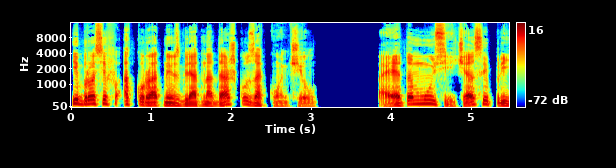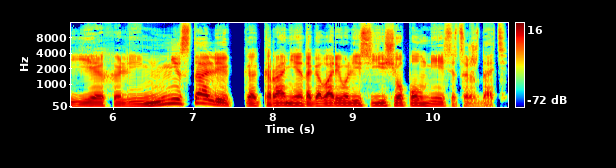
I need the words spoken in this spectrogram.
и, бросив аккуратный взгляд на Дашку, закончил. Поэтому сейчас и приехали, не стали, как ранее договаривались, еще полмесяца ждать.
